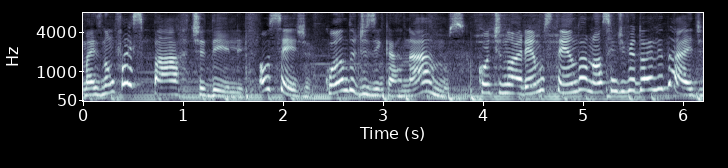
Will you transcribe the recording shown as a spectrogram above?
mas não faz parte dele. Ou seja, quando desencarnarmos, continuaremos tendo a nossa individualidade.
